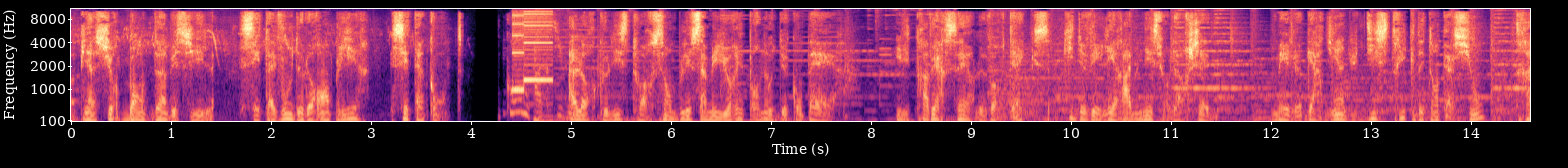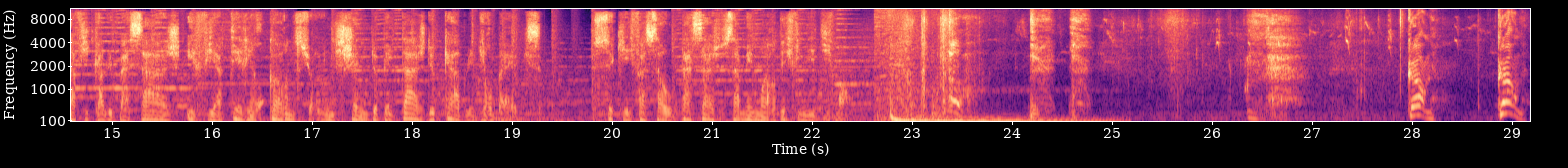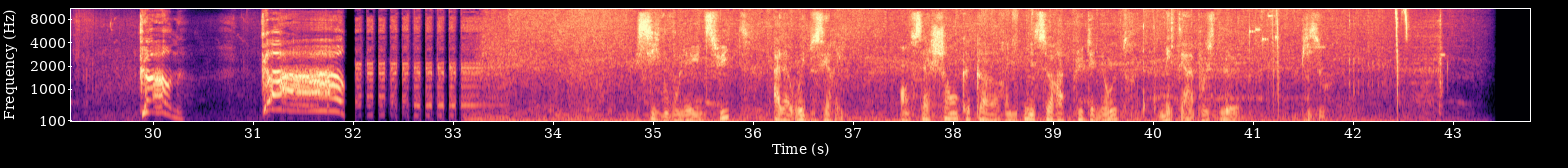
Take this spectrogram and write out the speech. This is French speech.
Bien sûr, bande d'imbéciles, c'est à vous de le remplir, c'est un compte. Alors que l'histoire semblait s'améliorer pour nos deux compères, ils traversèrent le vortex qui devait les ramener sur leur chaîne. Mais le gardien du district des tentations trafiqua le passage et fit atterrir Korn sur une chaîne de pétage de câbles d'urbex. Ce qui effaça au passage sa mémoire définitivement. Corne Corne Corne Si vous voulez une suite à la web-série, en sachant que Korn ne sera plus des nôtres, mettez un pouce bleu. Bisous.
